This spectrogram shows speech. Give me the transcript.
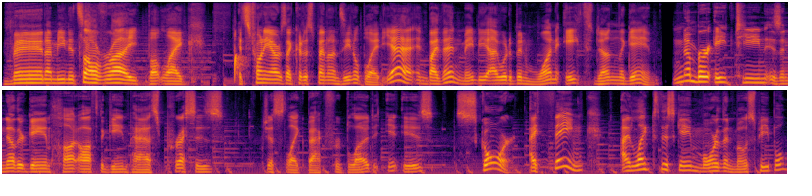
man, I mean, it's all right, but like, it's 20 hours I could have spent on Xenoblade. Yeah, and by then, maybe I would have been one-eighth done the game. Number 18 is another game hot off the Game Pass presses, just like Back 4 Blood. It is Scorn. I think I liked this game more than most people.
